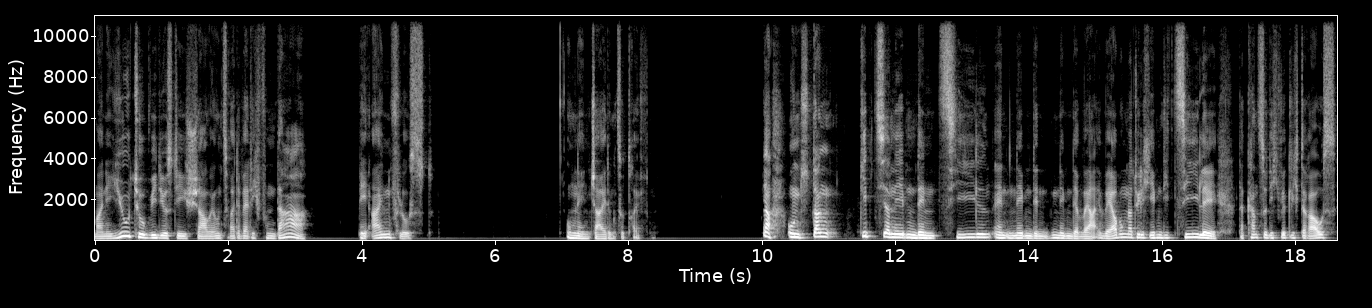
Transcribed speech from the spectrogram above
meine YouTube-Videos, die ich schaue und so weiter, werde ich von da beeinflusst, um eine Entscheidung zu treffen. Ja, und dann gibt es ja neben den Zielen, äh, neben, den, neben der Werbung natürlich eben die Ziele. Da kannst du dich wirklich daraus,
